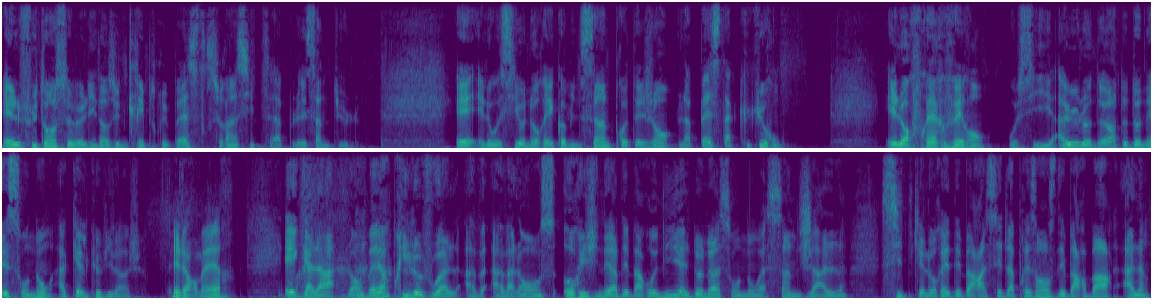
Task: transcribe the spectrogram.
et elle fut ensevelie dans une crypte rupestre sur un site appelé Sainte Tulle. Et elle est aussi honorée comme une sainte protégeant la peste à Cucuron. Et leur frère Véran, aussi, a eu l'honneur de donner son nom à quelques villages. Et leur mère. Et Gala, leur mère, prit le voile à, à Valence. Originaire des baronnies, elle donna son nom à Sainte-Jalle, site qu'elle aurait débarrassé de la présence des barbares alains.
